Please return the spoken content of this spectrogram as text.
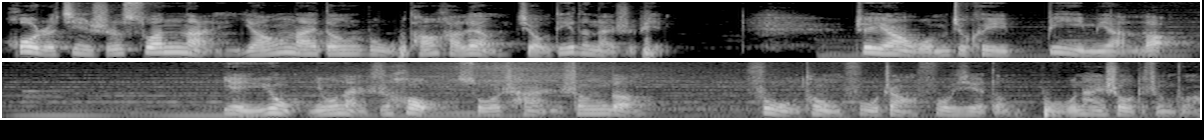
或者进食酸奶、羊奶等乳糖含量较低的奶制品。这样，我们就可以避免了饮用牛奶之后所产生的腹痛、腹胀、腹泻等不耐受的症状。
